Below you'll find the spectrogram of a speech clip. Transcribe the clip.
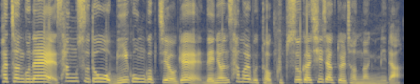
화천군의 상수도 미공급 지역에 내년 3월부터 급수가 시작될 전망입니다.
